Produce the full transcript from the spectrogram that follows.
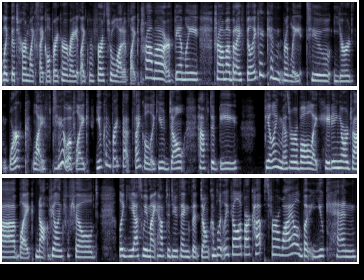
like, the term like cycle breaker, right? Like, refers to a lot of like trauma or family trauma, but I feel like it can relate to your work life too, of like, you can break that cycle. Like, you don't have to be feeling miserable, like hating your job, like not feeling fulfilled. Like, yes, we might have to do things that don't completely fill up our cups for a while, but you can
